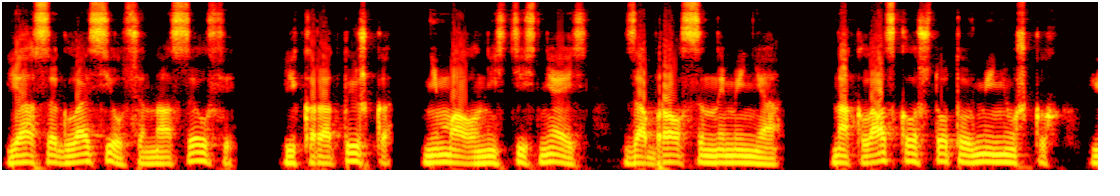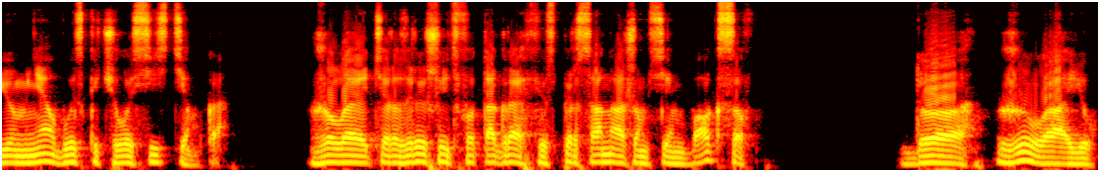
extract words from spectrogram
Я согласился на селфи, и коротышка, немало не стесняясь, забрался на меня, накласкал что-то в менюшках, и у меня выскочила системка. Желаете разрешить фотографию с персонажем 7 баксов? Да, желаю,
